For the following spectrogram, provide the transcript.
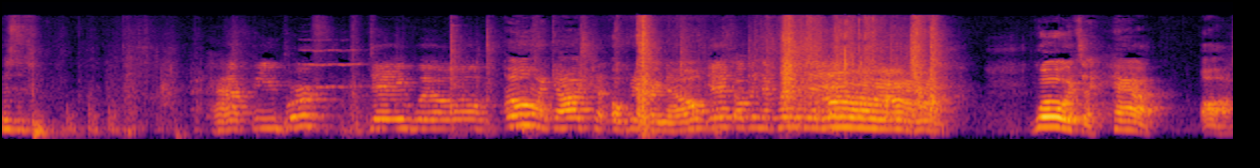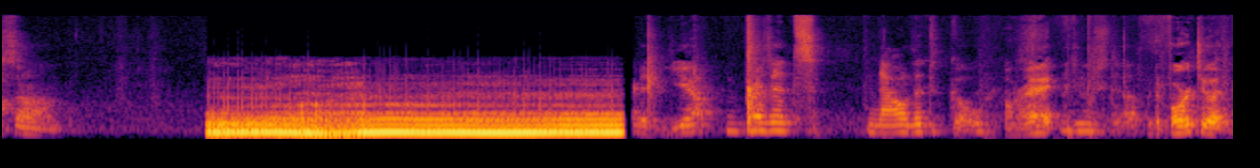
This is Happy birthday, Will. Oh my gosh, can I open it right now? Yes, open the present. Whoa, it's a hat. Awesome. Yeah. Presents. Now let's go. All right. Do stuff. Looking forward to it.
